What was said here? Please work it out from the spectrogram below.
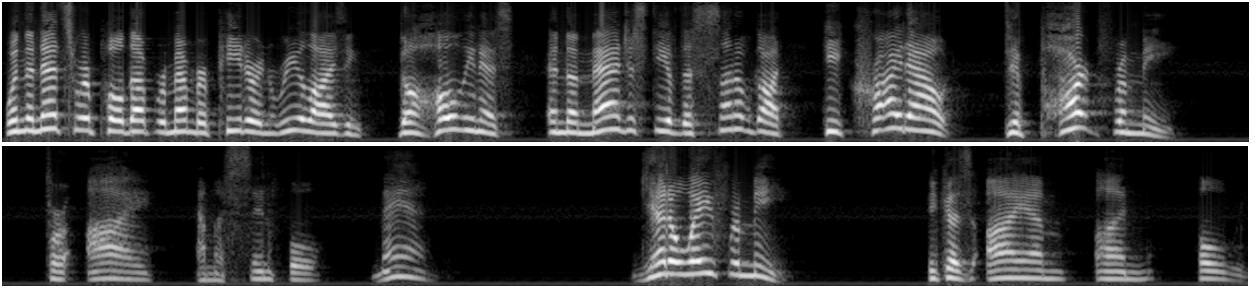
when the nets were pulled up, remember Peter, and realizing the holiness and the majesty of the Son of God, he cried out, Depart from me, for I am a sinful man. Get away from me, because I am unholy.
